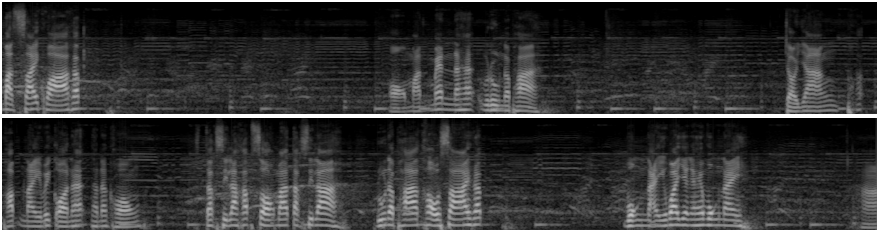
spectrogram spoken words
หมัดซ้ายขวาครับ ออกหมัดแม่นนะฮะรุ่งนภาเจาะยางพับในไว้ก่อนนะฮะทางด้านของตักศิลาครับซองมาตักศิลารุ่งนภาเข่าซ้ายครับ วงในว่ายังไงให้วงใน หา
